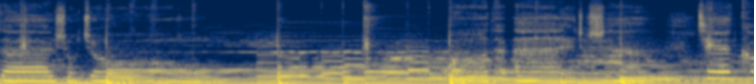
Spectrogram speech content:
在手中，我的爱就像天空，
